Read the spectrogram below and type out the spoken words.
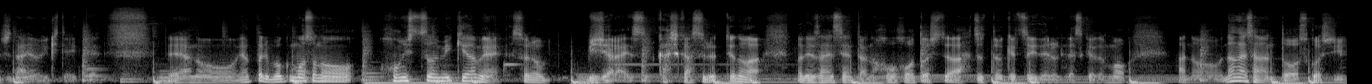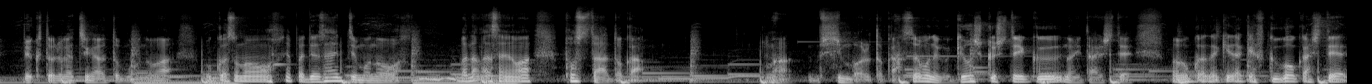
時代を生きていてであのやっぱり僕もその本質を見極めそれをビジュアライズ可視化するっていうのはデザインセンターの方法としてはずっと受け継いでるんですけどもあの永井さんと少しベクトルが違うと思うのは僕はそのやっぱりデザインっていうものを、まあ、永井さんはポスターとかまあ、シンボルとかそういうものが凝縮していくのに対して、まあ、僕はできるだけ複合化して、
